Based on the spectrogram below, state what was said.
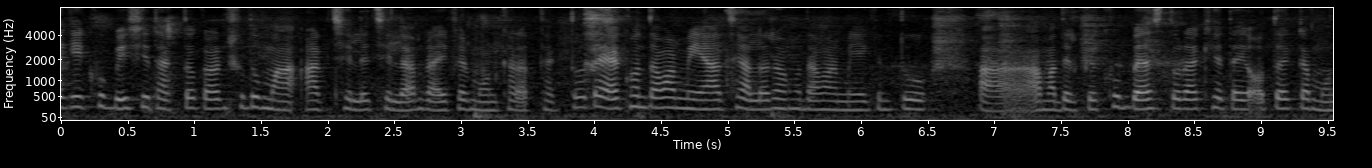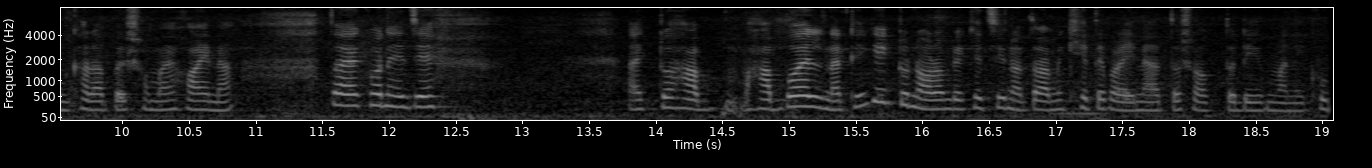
আগে খুব বেশি থাকতো, কারণ শুধু মা আর ছেলে ছিলাম রাইফের মন খারাপ থাকতো। তো এখন তো আমার মেয়ে আছে, আল্লাহ রহমত আমার মেয়ে কিন্তু আমাদেরকে খুব ব্যস্ত রাখে, তাই অত একটা মন খারাপের সময় হয় না। তো এখন এই যে, একটু হাফ হাফ বয়েল না, ঠিক একটু নরম রেখেছি না তো আমি খেতে পারি না, এত শক্ত ডিম মানে খুব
